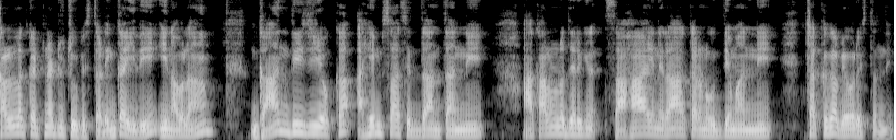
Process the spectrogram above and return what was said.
కళ్ళ కట్టినట్లు చూపిస్తాడు. ఇంకా ఇది ఈ నవల గాంధీజీ యొక్క అహింసా సిద్ధాంతాన్ని ఆ కాలంలో జరిగిన సహాయ నిరాకరణ ఉద్యమాన్ని చక్కగా వివరిస్తుంది.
